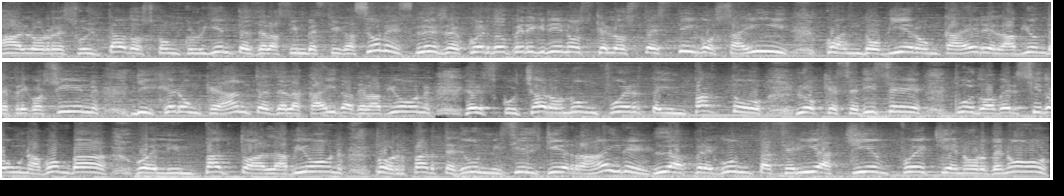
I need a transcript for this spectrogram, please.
a los resultados concluyentes de las investigaciones. Les recuerdo, peregrinos, que los testigos ahí, cuando vieron caer el avión de Prigozhin, dijeron que antes de la caída del avión escucharon un fuerte impacto, lo que se dice pudo haber sido una bomba o el impacto al avión por parte de un misil tierra-aire. La pregunta sería quién fue quien ordenó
